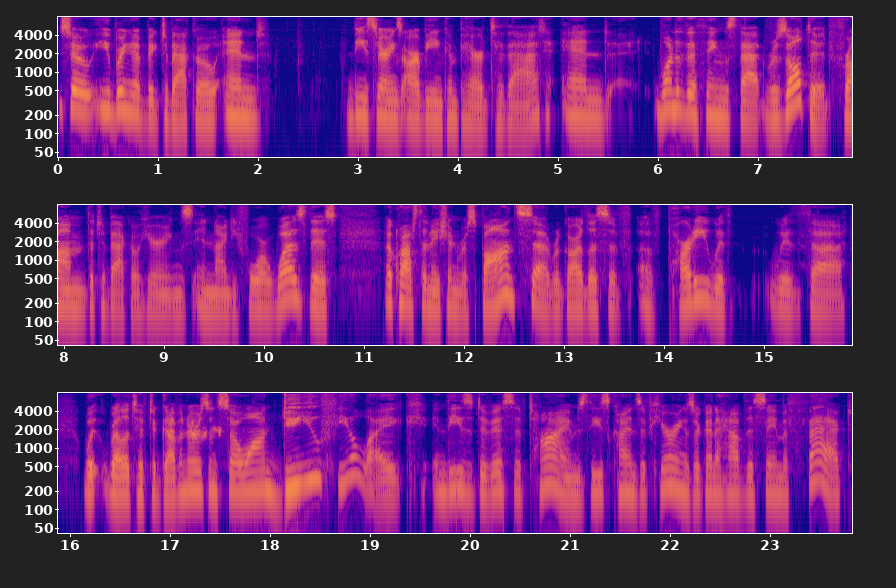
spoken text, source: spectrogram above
So you bring up big tobacco, and these hearings are being compared to that. And one of the things that resulted from the tobacco hearings in 94 was this across the nation response, uh, regardless of, of party with with, uh, with relative to governors and so on. Do you feel like in these divisive times, these kinds of hearings are going to have the same effect,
